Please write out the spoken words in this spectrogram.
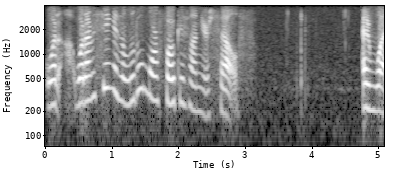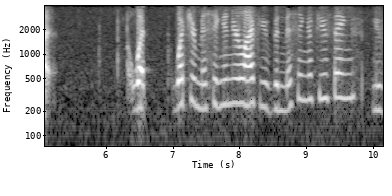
What what I'm seeing is a little more focus on yourself and what what what you're missing in your life. You've been missing a few things. You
